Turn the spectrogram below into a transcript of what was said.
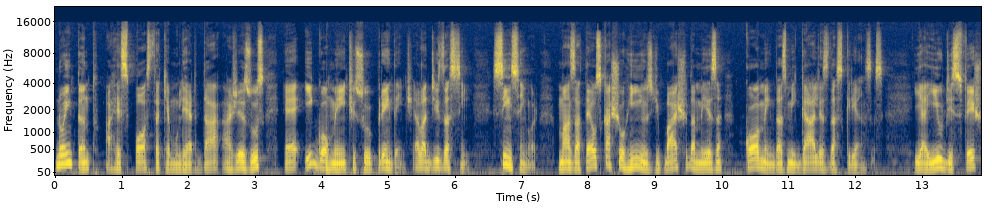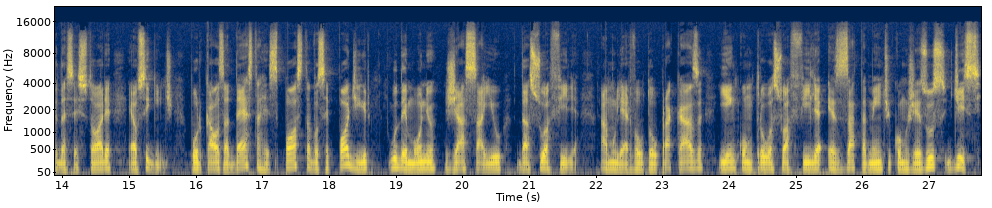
No entanto, a resposta que a mulher dá a Jesus é igualmente surpreendente. Ela diz assim: Sim, Senhor, mas até os cachorrinhos debaixo da mesa comem das migalhas das crianças. E aí o desfecho dessa história é o seguinte: por causa desta resposta, você pode ir, o demônio já saiu da sua filha. A mulher voltou para casa e encontrou a sua filha exatamente como Jesus disse,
